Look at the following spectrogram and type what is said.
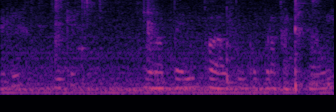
ਠੀਕ ਹੈ ਠੀਕ ਹੈ ਹੁਣ ਆਪਾਂ ਇਹਨੂੰ ਫਾਲਤੂ ਕੱਪੜਾ ਕੱਟ ਦਾਂਗੇ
